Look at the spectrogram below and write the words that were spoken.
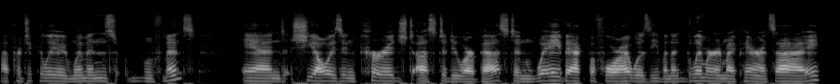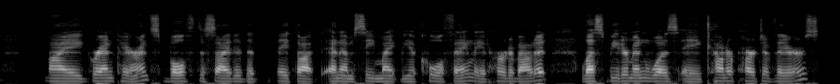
uh, particularly in women's movement and she always encouraged us to do our best. And way back before I was even a glimmer in my parents' eye, my grandparents both decided that they thought NMC might be a cool thing. They had heard about it. Les Biederman was a counterpart of theirs.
